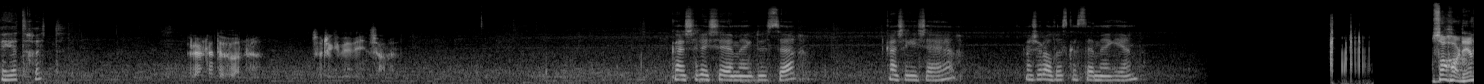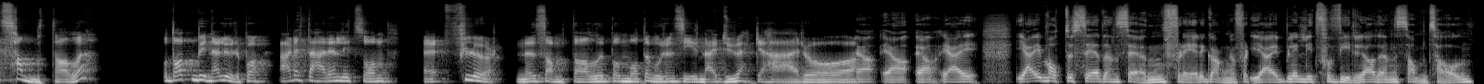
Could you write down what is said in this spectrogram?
Jeg er trøtt. Räkna till hundra så dricker vi vin sammen. Kanskje det ikke er meg du ser? Kanskje jeg ikke er her? Kanskje du aldri skal se meg igjen? Og så har de en samtale, og da begynner jeg å lure på Er dette her en litt sånn flørtende samtale, på en måte, hvor hun sier 'nei, du er ikke her', og Ja, ja, ja. Jeg, jeg måtte se den scenen flere ganger, for jeg ble litt forvirra av den samtalen.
